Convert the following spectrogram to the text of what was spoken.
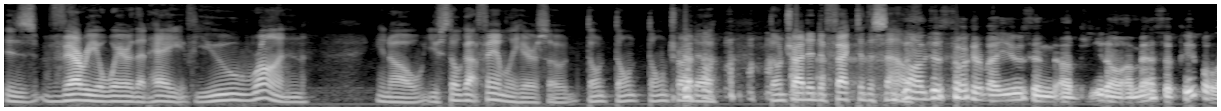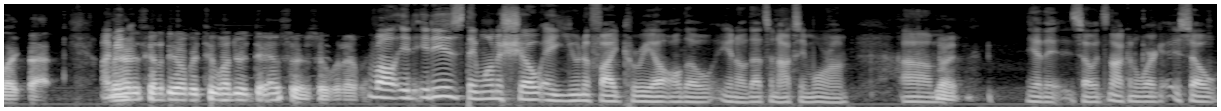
is very aware that hey, if you run you know, you still got family here, so don't don't don't try to don't try to defect to the south. No, I'm just talking about using a you know a mess of people like that. I mean, there's going to be over 200 dancers or whatever. Well, it it is. They want to show a unified Korea, although you know that's an oxymoron. Um, right. Yeah. They, so it's not going to work. So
